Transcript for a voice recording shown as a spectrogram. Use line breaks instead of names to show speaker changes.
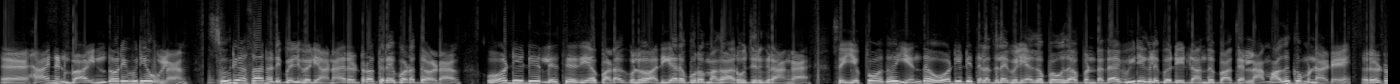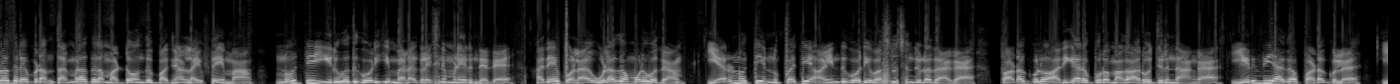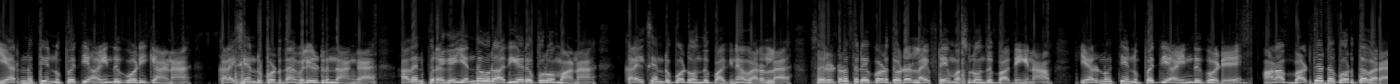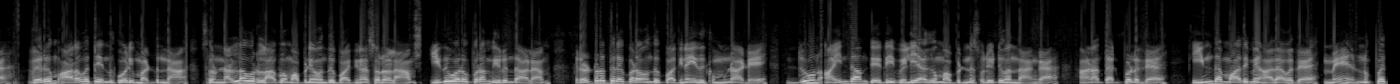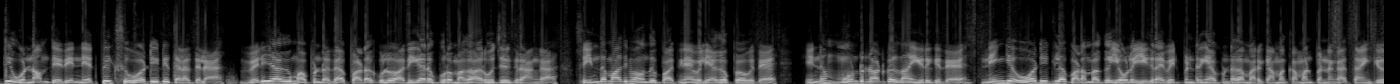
Hi நண்பா இந்த ஒரு வீடியோவில் சூர்யா சார் நடிப்பில் வெளியான ரெட்ரோ திரைப்படத்தோட ஓடிடி ரிலீஸ் தேதியை படக்குழு அதிகாரப்பூர்வமாக அறிவிச்சிருக்கிறாங்க. ஸோ எப்போது எந்த ஓடிடி தளத்தில் வெளியாக போகுது அப்படின்றத வீடியோக்களை போய் டீட்டெயில் வந்து பார்த்துடலாம். அதுக்கு முன்னாடி ரெட்ரோ திரைப்படம் தமிழகத்தில் மட்டும் வந்து பார்த்தீங்கன்னா லைஃப் டைமாக நூற்றி இருபது கோடிக்கு மேலே கலெக்ஷன் பண்ணியிருந்தது. அதே போல் உலகம் முழுவதும் இரநூத்தி முப்பத்தி ஐந்து கோடி வசூல் செஞ்சுள்ளதாக படக்குழு அதிகாரப்பூர்வமாக அறிவிச்சிருந்தாங்க. இறுதியாக படக்குழு இரநூத்தி முப்பத்தி ஐந்து கோடிக்கான கலெக்ஷன் ரிப்போர்ட் தான் வெளியிட்டிருந்தாங்க. அதன் பிறகு எந்த ஒரு அதிகாரப்பூர்வமான கலெக்ஷன் ரிப்போர்ட் வந்து பார்த்தீங்கன்னா வரல. ஸோ ரெட்ரோ திரைப்படத்தோட லைஃப் டைம் வசூல் வந்து பார்த்தீங்கன்னா இரநூத்தி முப்பத்தி ஐந்து கோடி. ஆனால் பட்ஜெட்டை பொறுத்தவரை வெறும் அறுபத்தைந்து கோடி மட்டும்தான். ஸோ நல்ல ஒரு லாபம் அப்படின்னு வந்து பார்த்தீங்கன்னா சொல்லலாம். இது ஒரு புறம் இருந்தாலும் ரெட்ரோ திரைப்படம் வந்து பார்த்தீங்கன்னா இதுக்கு முன்னாடி ஜூன் ஐந்தாம் தேதி வெளியாகும் அப்படின்னு சொல்லிட்டு வந்தாங்க. ஆனால் தற்பொழுது இந்த மாதமே அதாவது மே முப்பத்தி ஒன்றாம் தேதி நெட்ஃப்ளிக்ஸ் ஓடிடி தளத்தில் வெளியாகும் அப்படின்றத படக்குழு அதிகாரப்பூர்வமாக அறிவிச்சிருக்கிறாங்க. ஸோ இந்த மாதமே வந்து பார்த்தீங்கன்னா வெளியாக போகுது. இன்னும் மூன்று நாட்கள் தான் இருக்குது. நீங்கள் ஓடிடியில் படம் பார்க்க எவ்வளோ ஈகராக வெயிட் பண்ணுறீங்க அப்படின்றத மறக்காமல் கமெண்ட் பண்ணுங்கள் தேங்க்யூ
